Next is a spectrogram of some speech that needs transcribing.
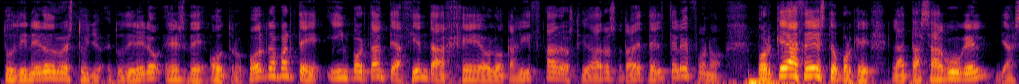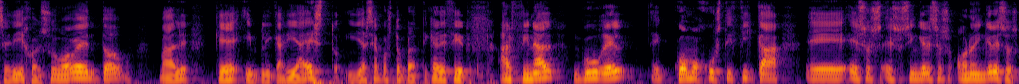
tu dinero no es tuyo, tu dinero es de otro. Por otra parte, importante, Hacienda geolocaliza a los ciudadanos a través del teléfono. ¿Por qué hace esto? Porque la tasa Google, ya se dijo en su momento, ¿vale? Que implicaría esto, y ya se ha puesto en práctica. Es decir, al final, Google, eh, ¿cómo justifica eh, esos, esos ingresos o no ingresos?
